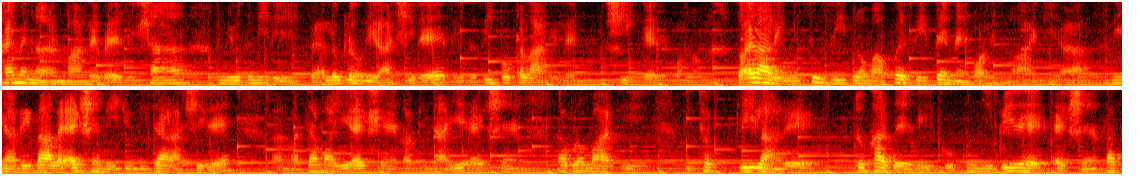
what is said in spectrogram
ထိုင်းနိုင်ငံမှာလည်းပဲဒီရှမ်းအမျိုးသမီးတွေပဲအလုပ်လုပ်နေတာရှိတယ်ဒီသတိပုဂ္ဂလတွေလည်းရှိခဲ့တယ်ပေါ့နော် ဆိုတော့အဲ့ဒါတွေကိုစုစည်းပြီးတော့မှဖွဲ့စည်းတင်တယ်ပေါ့လေနော် idea နေရာဒေသလည်း action တွေယူနေကြတာရှိတယ်အဲမှာကျမရေး action တော့ပညာရေး action နောက်ပြီးတော့မှဒီဒီထွက်ပြေးလာတဲ့ဒုက္ခသည်တွေကိုကူညီပေးတဲ့ action စသ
